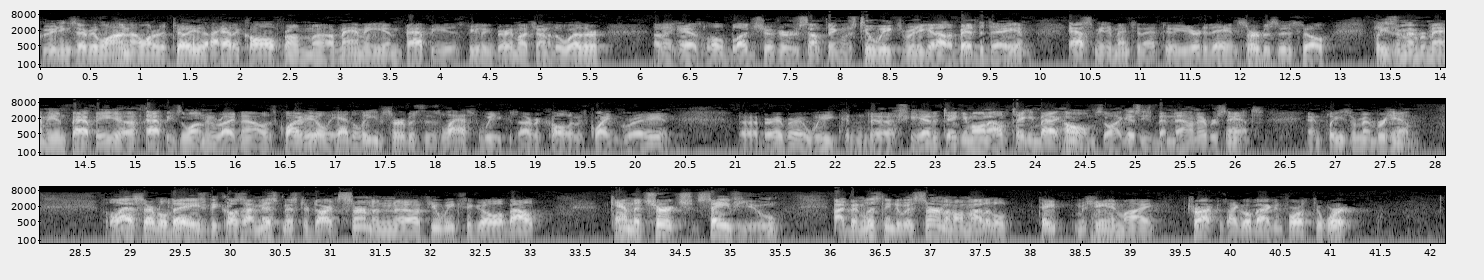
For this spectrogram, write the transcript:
Greetings, everyone. I wanted to tell you that I had a call from uh, Mammy, and Pappy is feeling very much under the weather. I think he has low blood sugar or something. Was too weak to really get out of bed today, and asked me to mention that to you here today in services. So please remember Mammy and Pappy. Uh, Pappy's the one who right now is quite ill. He had to leave services last week, as I recall. He was quite gray and uh, very, very weak, and uh, she had to take him on out take him back home. So I guess he's been down ever since. And please remember him for the last several days because I missed Mr. Dart's sermon uh, a few weeks ago about can the church save you? I've been listening to his sermon on my little tape machine in my truck as I go back and forth to work.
